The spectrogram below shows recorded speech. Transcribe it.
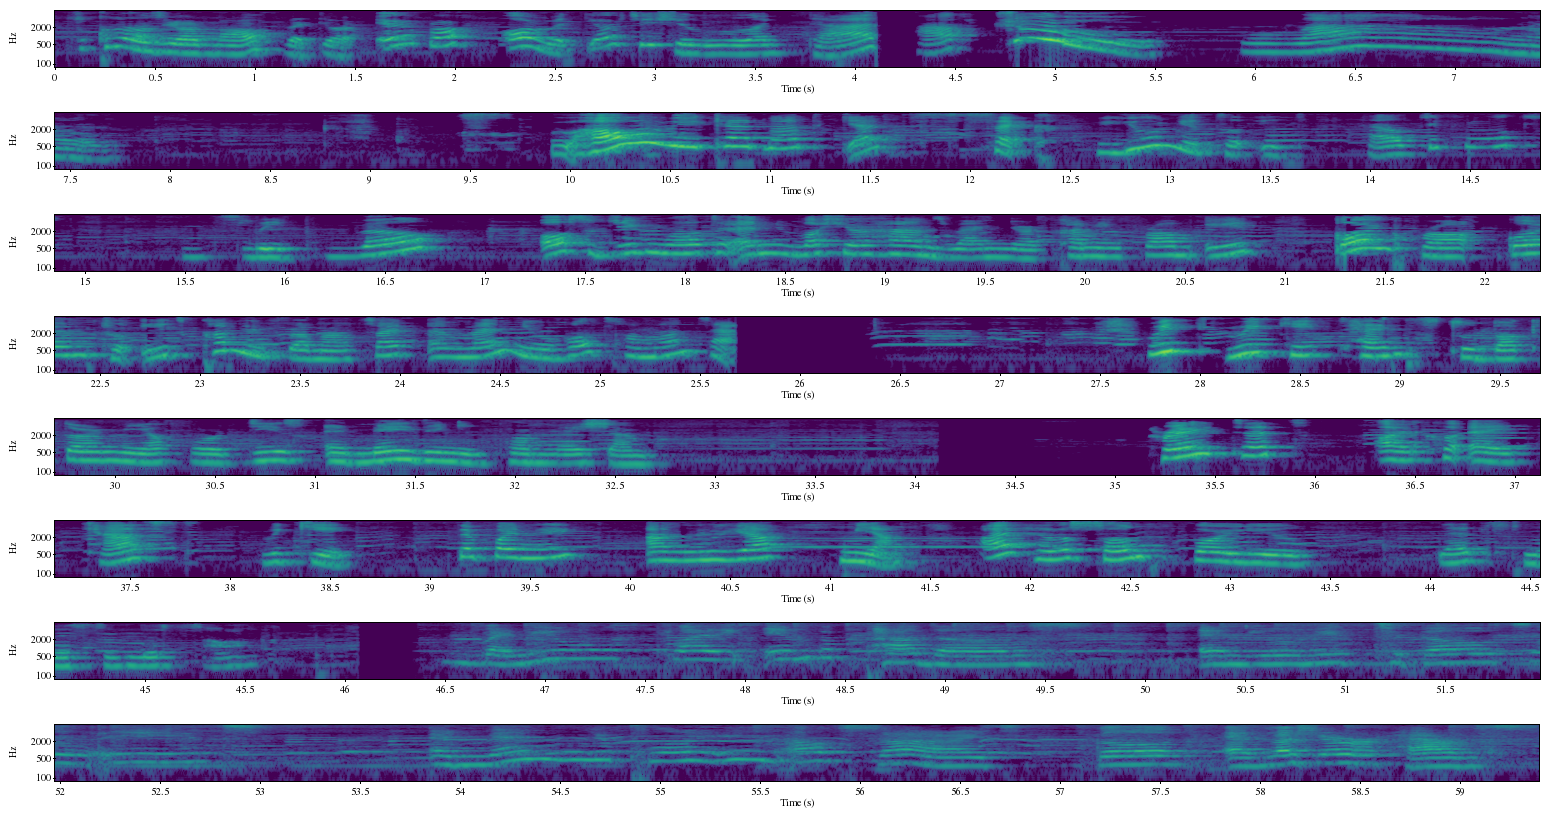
to close your mouth with your earbud or with your tissue like that. Achoo! Healthy food, sleep well, also drink water and wash your hands when you're coming from it, going from going to eat, coming from outside, and when you hold someone's hand. Wiki, thanks to Dr. Mia for this amazing information. Created Aiko A. Cast Wiki. Stephanie, and Andrea, Mia. I have a song for you. Let's listen the song. When you play in the puddles and you need to go to eat, and when you're playing outside, go and wash your hands.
